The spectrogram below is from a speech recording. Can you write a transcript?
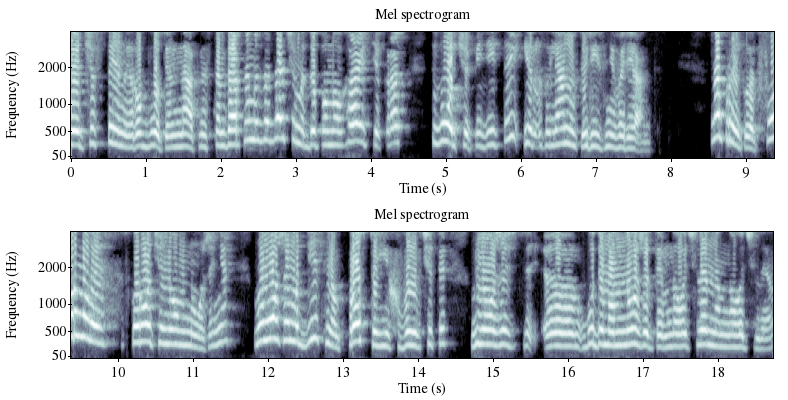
е, частини роботи над нестандартними задачами допомагають якраз творчо підійти і розглянути різні варіанти. Наприклад, формули скороченого множення ми можемо дійсно просто їх вивчити, множить, е, будемо множити многочлен на многочлен,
